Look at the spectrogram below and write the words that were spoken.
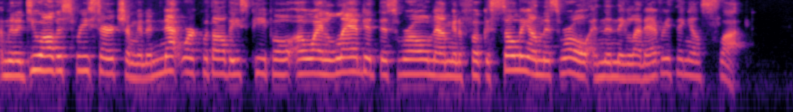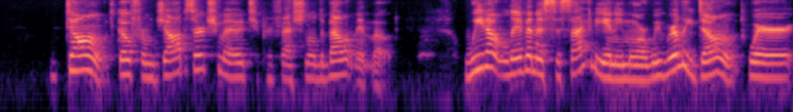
i'm going to do all this research i'm going to network with all these people. Oh i landed this role now i'm going to focus solely on this role and then they let everything else slide don't go from job search mode to professional development mode we don't live in a society anymore. We really don't, where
